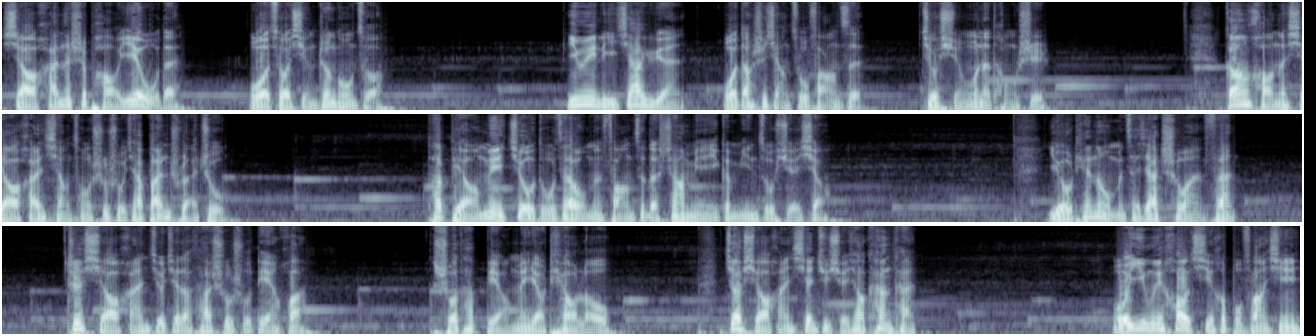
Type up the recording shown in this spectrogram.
小韩呢是跑业务的，我做行政工作。因为离家远，我当时想租房子，就询问了同事。刚好呢，小韩想从叔叔家搬出来住。他表妹就读在我们房子的上面一个民族学校。有天呢，我们在家吃晚饭，这小韩就接到他叔叔电话。说他表妹要跳楼，叫小韩先去学校看看。我因为好奇和不放心，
